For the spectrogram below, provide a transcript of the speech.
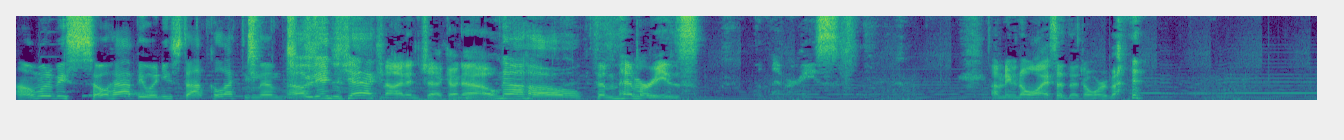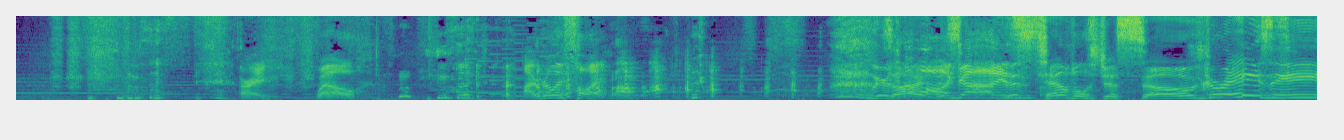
I'm gonna be so happy when you stop collecting them. No, you didn't check. No, I didn't check. Oh no. No. The memories. The memories. I don't even know why I said that. Don't worry about it. Alright. Well. I really thought. Weird. Sorry, Come on, this, guys! this temple's just so crazy.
